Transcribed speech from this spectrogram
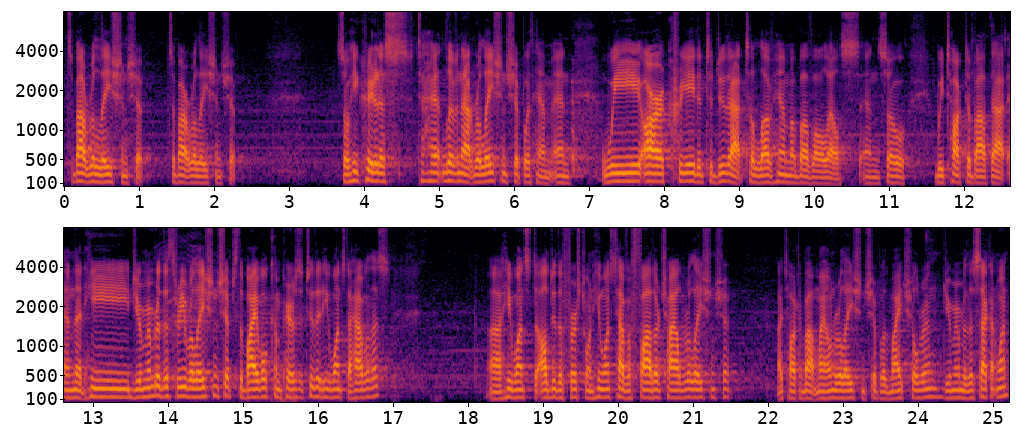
it's about relationship. It's about relationship. So He created us to live in that relationship with Him, and we are created to do that, to love Him above all else. And so we talked about that. And that he, do you remember the three relationships the Bible compares it to that he wants to have with us? Uh, he wants to, I'll do the first one. He wants to have a father child relationship. I talked about my own relationship with my children. Do you remember the second one?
